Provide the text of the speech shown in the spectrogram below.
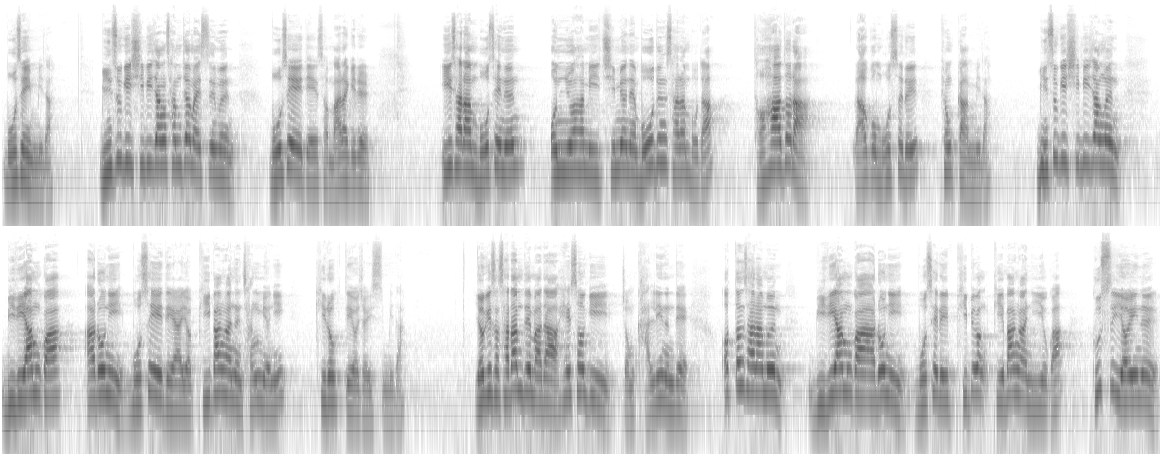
모세입니다. 민수기 12장 3절 말씀은 모세에 대해서 말하기를 이 사람 모세는 온유함이 지면의 모든 사람보다 더하더라 라고 모세를 평가합니다. 민수기 12장은 미리암과 아론이 모세에 대하여 비방하는 장면이 기록되어져 있습니다. 여기서 사람들마다 해석이 좀 갈리는데 어떤 사람은 미리암과 아론이 모세를 비방, 비방 한 이유가 구스 여인을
